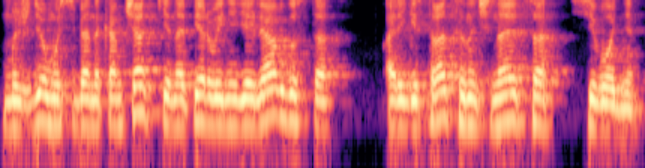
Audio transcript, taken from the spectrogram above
мы ждем у себя на Камчатке на первой неделе августа, а регистрация начинается сегодня.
